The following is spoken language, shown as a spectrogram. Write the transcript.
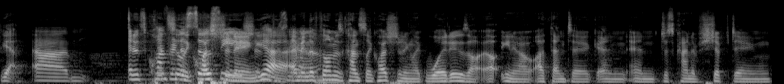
yeah Um, and it's constantly questioning. Associations, yeah. i mean the film is constantly questioning like what is uh, you know authentic and and just kind of shifting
